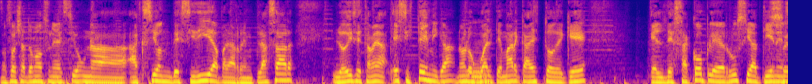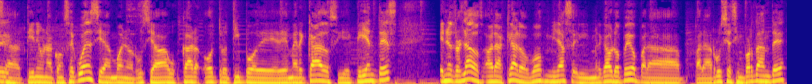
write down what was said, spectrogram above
nosotros ya tomamos una acción, una acción decidida para reemplazar, lo dice de esta manera, es sistémica, ¿no? Lo Mm. cual te marca esto de que el desacople de Rusia tiene, Sí. esa- tiene una consecuencia. Bueno, Rusia va a buscar otro tipo de, de mercados y de clientes. En otros lados, ahora claro, vos mirás el mercado europeo para, para Rusia es importante,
